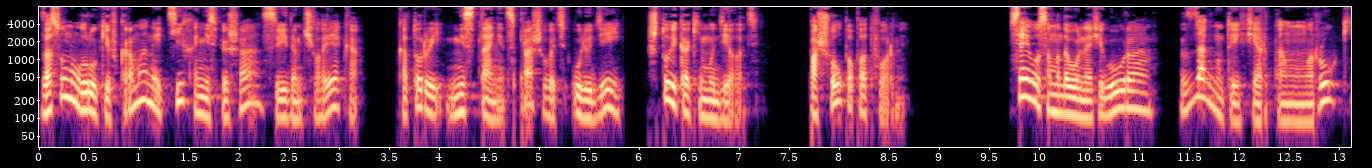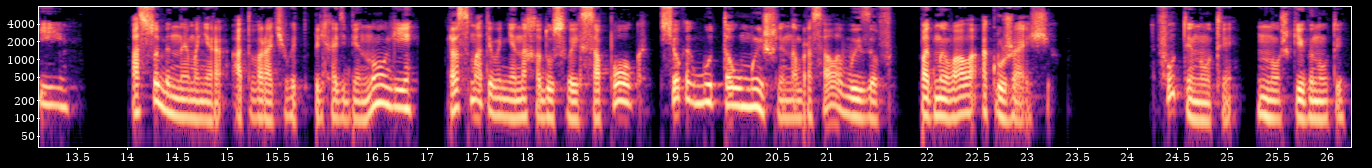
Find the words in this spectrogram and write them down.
Засунул руки в карманы тихо, не спеша, с видом человека, который не станет спрашивать у людей, что и как ему делать. Пошел по платформе. Вся его самодовольная фигура, загнутые фертом руки, особенная манера отворачивать при ходьбе ноги, рассматривание на ходу своих сапог, все как будто умышленно бросало вызов, подмывало окружающих. «Фу ты, ну ты, ножки гнуты»,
